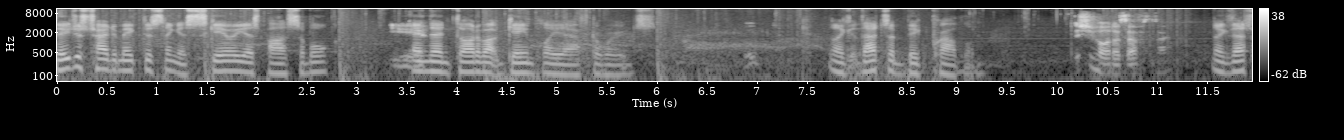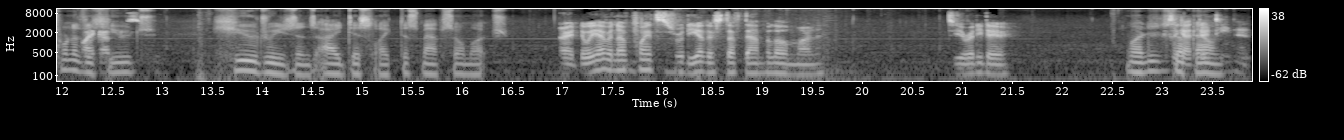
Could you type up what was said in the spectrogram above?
They just tried to make this thing as scary as possible Yeah. and then thought about gameplay afterwards. Ooh. Like that's a big problem. this should hold us time. Like that's one of the this. huge huge reasons I dislike this map so much. Alright, do we have enough points for the other stuff down below, Marlon? So you're already there. Why did you drop got down? 13 hit.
